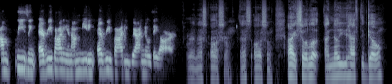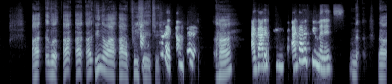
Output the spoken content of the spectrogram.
I'm pleasing everybody and I'm meeting everybody where I know they are. Man, that's awesome. That's awesome. All right, so look, I know you have to go. I look, I, I, I you know, I, I appreciate you, Good, I'm good. huh? I got a few. I got a few minutes. Now,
